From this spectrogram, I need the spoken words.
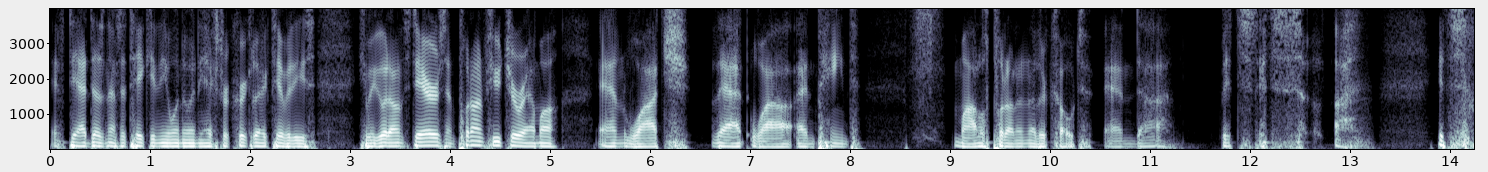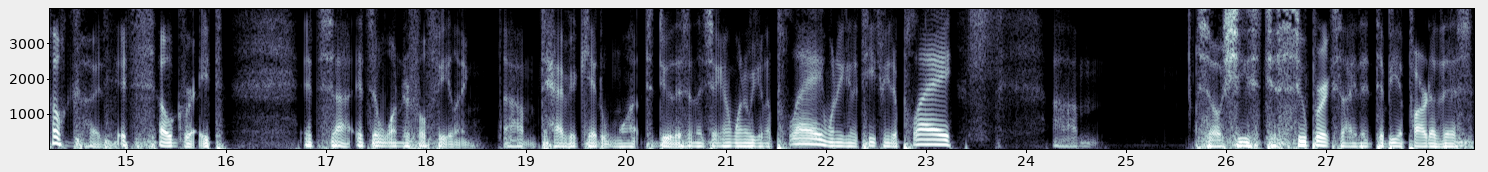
if Dad doesn't have to take anyone to any extracurricular activities, can we go downstairs and put on Futurama and watch that while and paint models, put on another coat, and uh, it's it's uh, it's so good, it's so great, it's uh, it's a wonderful feeling um, to have your kid want to do this, and then saying, "When are we going to play? When are you going to teach me to play?" Um, so she's just super excited to be a part of this,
